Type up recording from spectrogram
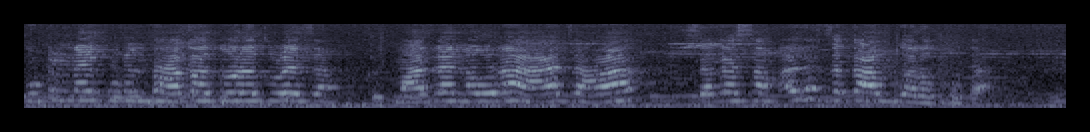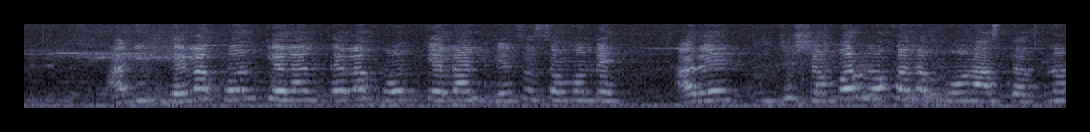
कुठून नाही कुठून धागा जोडा जुळायचा. माझा नवरा आज हा सगळ्या समाजाचं काम करत होता. आणि ह्याला फोन केला आणि त्याला फोन केला आणि ह्याचा संबंध आहे. अरे तुमचे शंभर लोकांना फोन असतात ना?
